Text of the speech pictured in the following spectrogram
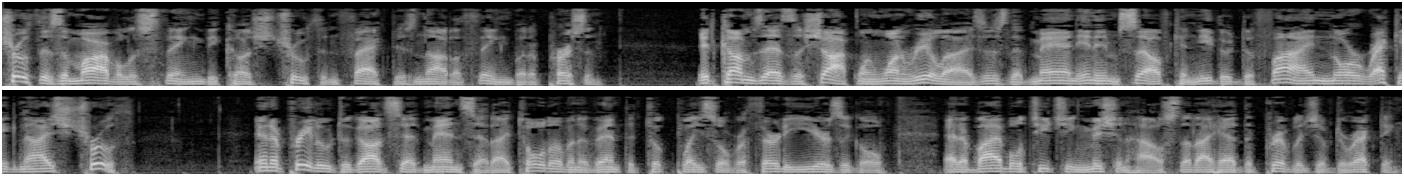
Truth is a marvelous thing because truth in fact is not a thing but a person. It comes as a shock when one realizes that man in himself can neither define nor recognize truth. In a prelude to God Said, Man Said, I told of an event that took place over 30 years ago at a Bible teaching mission house that I had the privilege of directing.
